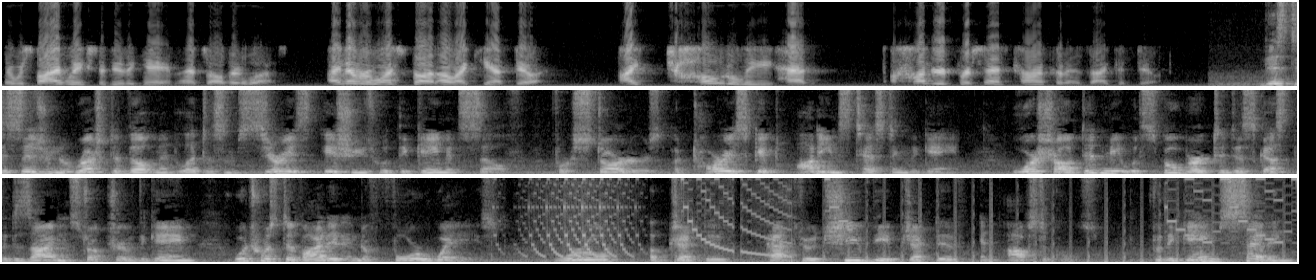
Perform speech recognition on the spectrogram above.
There was five weeks to do the game. That's all there was. I never once thought, oh, I can't do it. I totally had 100% confidence I could do it. This decision to rush development led to some serious issues with the game itself. For starters, Atari skipped audience testing the game. Warshaw did meet with Spielberg to discuss the design and structure of the game, which was divided into four ways world, objective, path to achieve the objective, and obstacles. For the game's setting,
